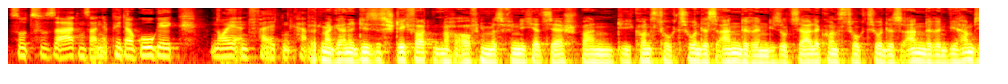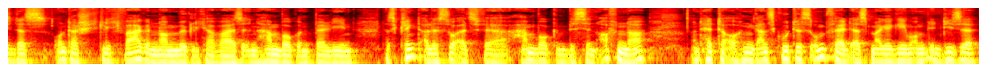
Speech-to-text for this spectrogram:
sozusagen seine Pädagogik neu entfalten kann. Ich würde mal gerne dieses Stichwort noch aufnehmen, das finde ich jetzt sehr spannend, die Konstruktion des anderen, die soziale Konstruktion des anderen. Wie haben Sie das unterschiedlich wahrgenommen, möglicherweise in Hamburg und Berlin? Das klingt alles so, als wäre Hamburg ein bisschen offener und hätte auch ein ganz gutes Umfeld erstmal gegeben, um in diese,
